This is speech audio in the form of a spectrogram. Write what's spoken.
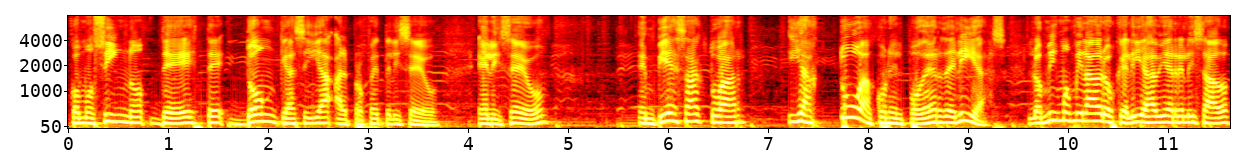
como signo de este don que hacía al profeta Eliseo. Eliseo empieza a actuar y actúa actúa con el poder de Elías. Los mismos milagros que Elías había realizado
